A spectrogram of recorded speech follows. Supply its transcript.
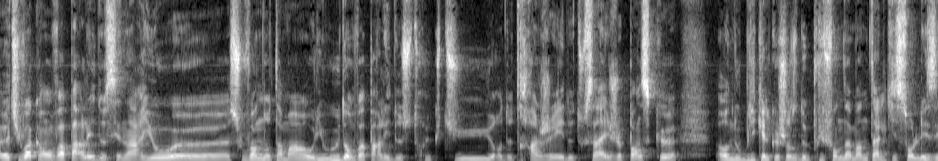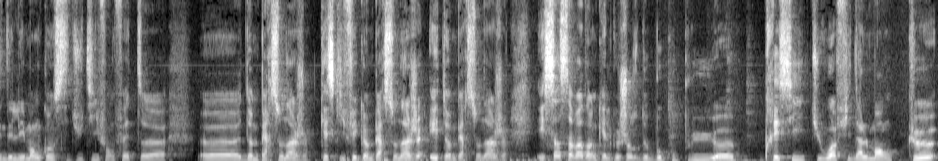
euh, tu vois, quand on va parler de scénarios, euh, souvent notamment à Hollywood, on va parler de structure, de trajet, de tout ça, et je pense que on oublie quelque chose de plus fondamental, qui sont les éléments constitutifs en fait euh, d'un personnage. Qu'est-ce qui fait qu'un personnage est un personnage? Et ça, ça va dans quelque chose de beaucoup plus précis, tu vois, finalement, que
